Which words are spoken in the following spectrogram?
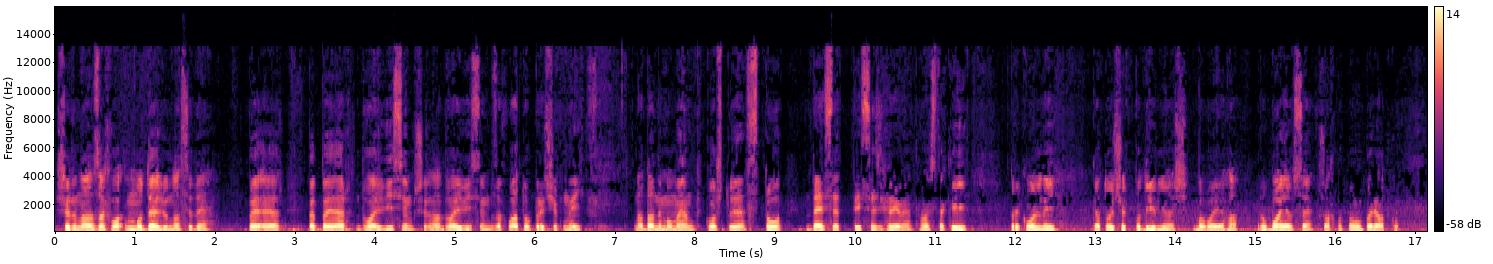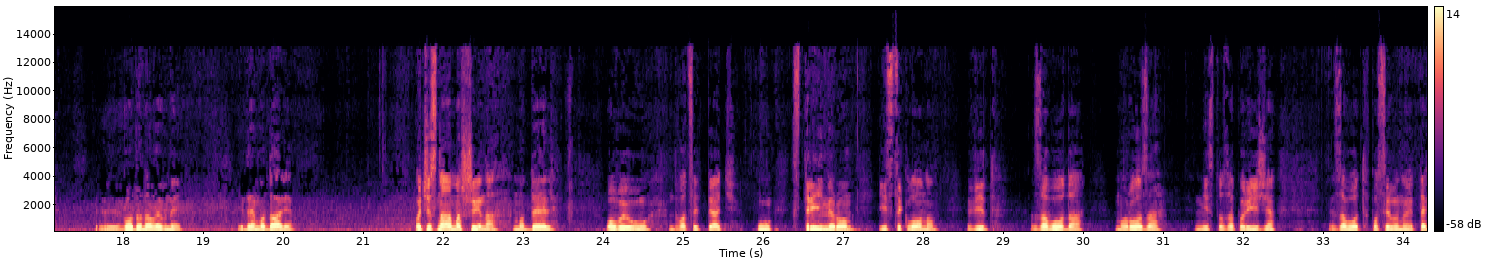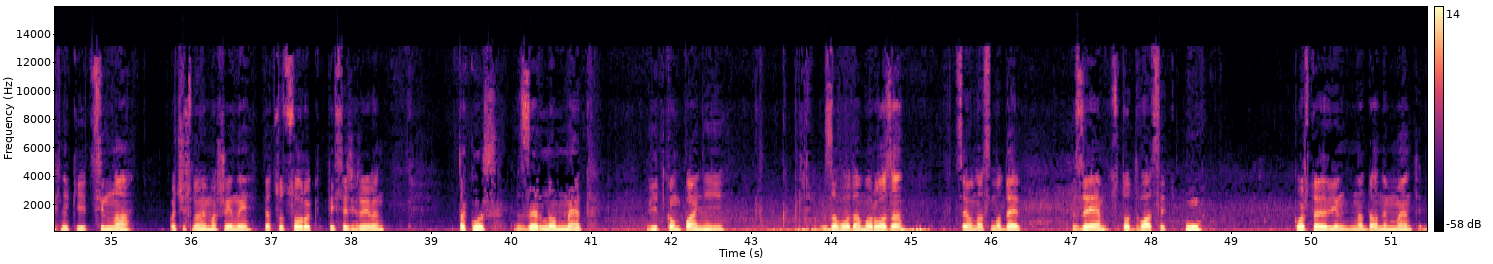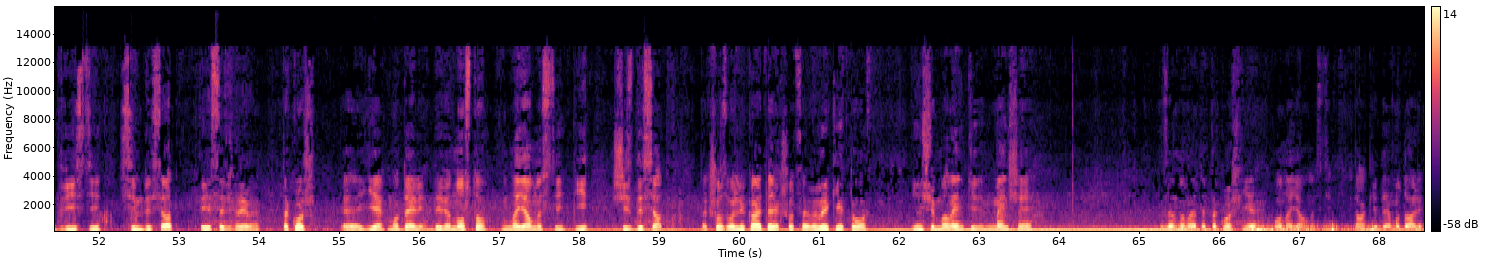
Ширина захва... модель у нас іде PR, PPR 2.8, ширина 2.8 захвату, причіпний. На даний момент коштує 110 тисяч гривень. Ось такий прикольний каточок подрібнювач. Баба Яга рубає все в шахматному порядку. Е, Водоналивний. Йдемо далі. Очисна машина, модель ОВУ 25У з трімером і з циклоном від завода Мороза, місто Запоріжжя, завод посиленої техніки. Ціна очисної машини 540 тисяч гривень. Також зерномет від компанії завода Мороза. Це у нас модель ZM120U. Коштує він на даний момент 270 тисяч гривень. Також е, є моделі 90 в наявності і 60. Так що зволікайте, якщо це великі, то інші маленькі, менші зерномети також є по наявності. Так, ідемо далі.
